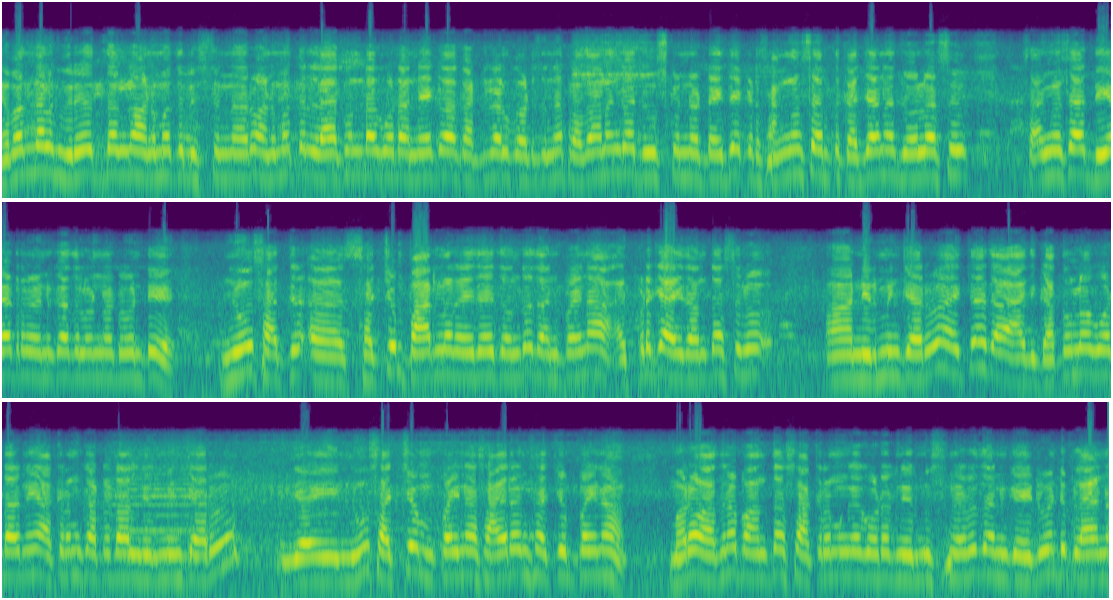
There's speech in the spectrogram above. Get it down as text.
నిబంధనలకు విరుద్ధంగా అనుమతులు ఇస్తున్నారు. అనుమతులు లేకుండా కూడా అనేక కట్టడాలు కడుతున్నాయి ప్రధానంగా చూసుకున్నట్టయితే ఇక్కడ సంఘం సార్ ఖజానా జ్యువెలర్స్ సంఘం సార్ థియేటర్ వెనుకతలు ఉన్నటువంటి న్యూ సత్య సత్యం పార్లర్ ఏదైతే ఉందో దానిపైన ఇప్పటికే ఐదు అంతస్తులు నిర్మించారు. అయితే అది- గతంలో కూడా అక్రమ కట్టడాలు నిర్మించారు. ఇది న్యూ సత్యం పైన సాయిరాం సత్యం పైన మరో అదనపు అంతస్తు అక్రమంగా కూడా నిర్మిస్తున్నారు. దానికి ఎటువంటి ప్లాన్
